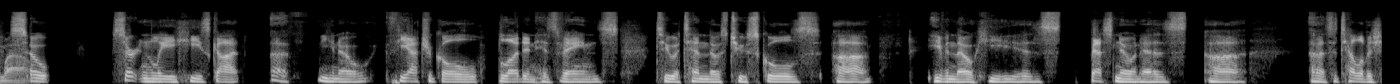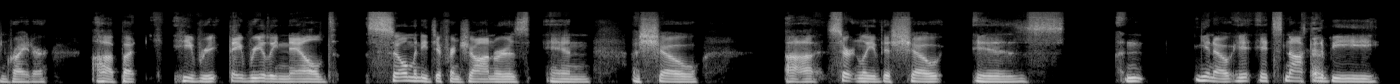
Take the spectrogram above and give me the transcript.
Wow. So certainly he's got a you know theatrical blood in his veins to attend those two schools uh, even though he is best known as uh, as a television writer uh, but he re- they really nailed so many different genres in a show uh, certainly this show is you know it, it's not going to be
